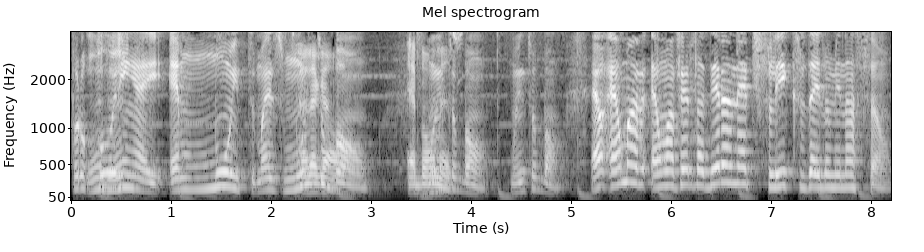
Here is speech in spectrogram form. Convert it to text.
Procurem uhum. aí. É muito, mas é muito é bom. É bom muito mesmo. Muito bom, muito bom. É, é, uma, é uma verdadeira Netflix da iluminação.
